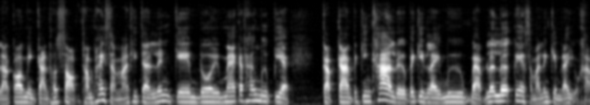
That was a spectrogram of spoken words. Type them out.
แล้วก็มีการทดสอบทำให้สามารถที่จะเล่นเกมโดยแม้กระทั่งมือเปียก กับการไปกินข้าวหรือไปกินอะไรมือแบบเลอะๆก็ยังสามารถเล่นเกมได้อยู่ครับ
